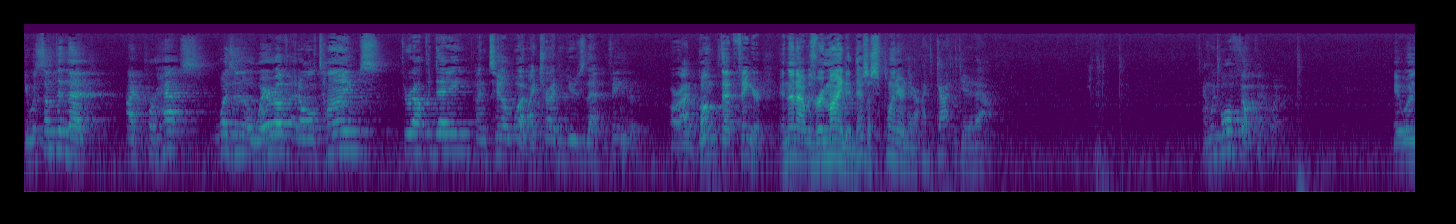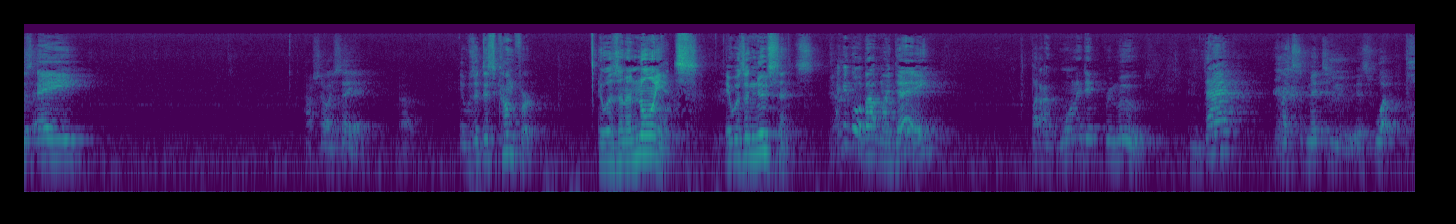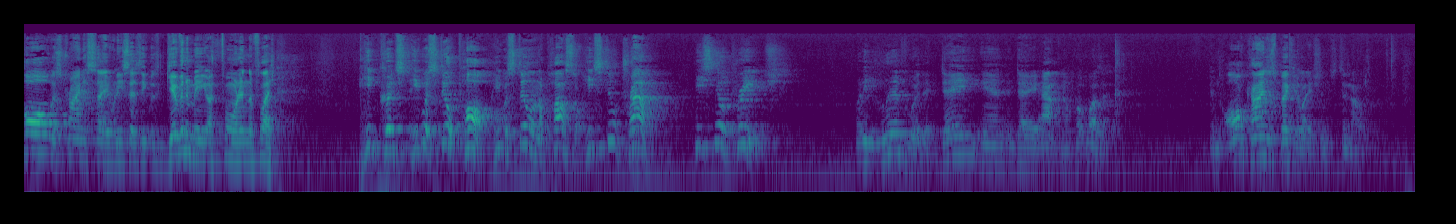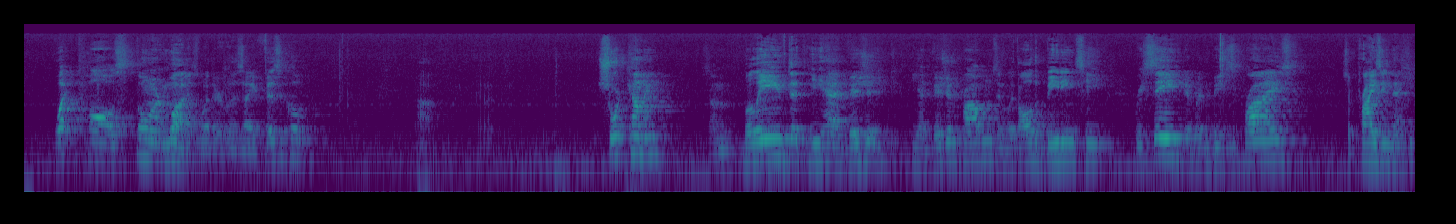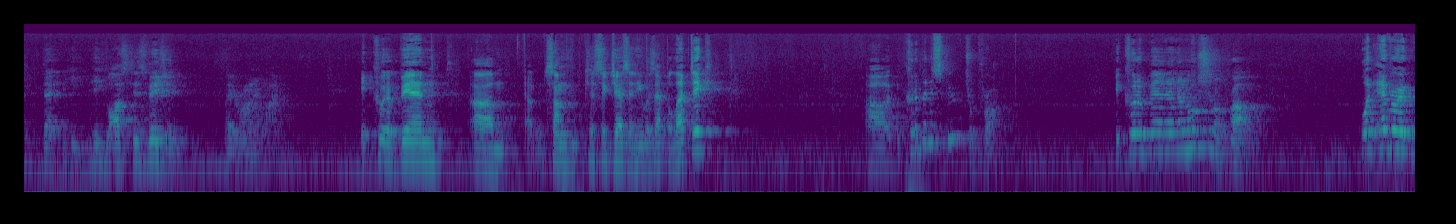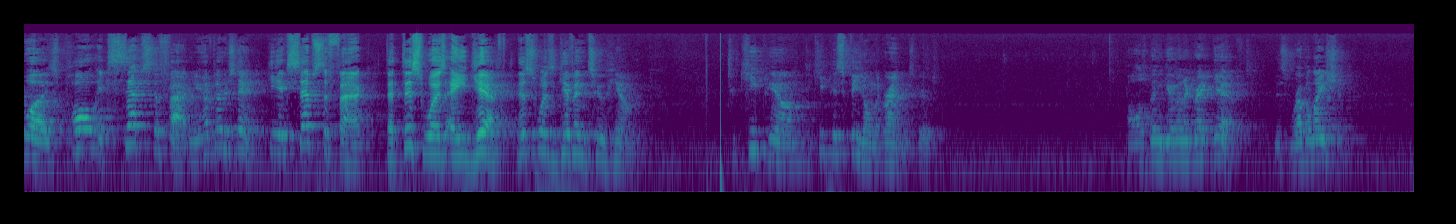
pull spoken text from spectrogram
It was something that I perhaps wasn't aware of at all times throughout the day until what? I tried to use that finger. Or I bumped that finger. And then I was reminded there's a splinter in there. I've got to get it out. And we've all felt that way. It was a, how shall I say it? Uh, it was a discomfort. It was an annoyance. It was a nuisance. I could go about my day, but I wanted it removed. And that, I submit to you, is what Paul was trying to say when he says he was given to me a thorn in the flesh. He, could, he was still Paul. He was still an apostle. He still traveled. He still preached. But he lived with it day in and day out. Now, what was it? And all kinds of speculations to know what Paul's thorn was, whether it was a physical shortcoming. Some believed that he had vision, he had vision problems, and with all the beatings he received, it wouldn't be surprised, surprising that he, that he, he lost his vision later on in life. It could have been, um, um some suggest that he was epileptic. Uh, it could have been a spiritual problem. It could have been an emotional problem whatever it was, Paul accepts the fact, and you have to understand, he accepts the fact that this was a gift. This was given to him to keep him, to keep his feet on the ground spiritually. Paul's been given a great gift, this revelation,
